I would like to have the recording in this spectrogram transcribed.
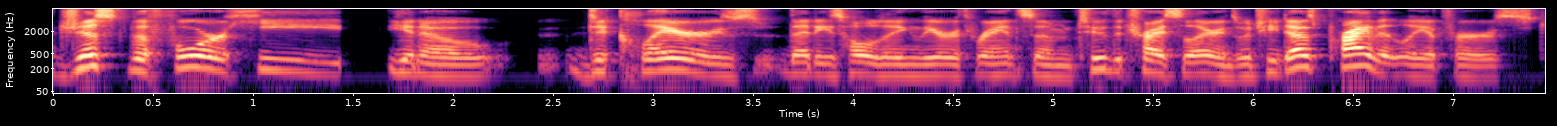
just before he you know declares that he's holding the Earth ransom to the Trisolarians, which he does privately at first,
